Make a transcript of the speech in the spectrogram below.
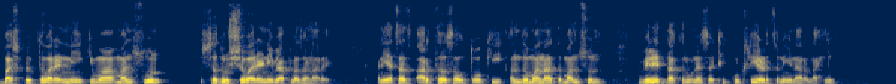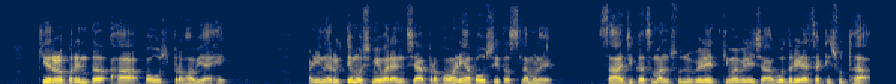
बाष्पयुक्त वाऱ्यांनी किंवा मान्सून सदृश्य वाऱ्यांनी व्यापला जाणार आहे. आणि याचाच अर्थ असा होतो की अंदमानात मान्सून वेळेत दाखल होण्यासाठी कुठलीही अडचण येणार नाही. केरळपर्यंत हा पाऊस प्रभावी आहे. आणि नैऋत्य मोसमी वाऱ्यांच्या प्रभावाने हा पाऊस येत असल्यामुळे साहजिकच मान्सून वेळेत किंवा वेळेच्या अगोदर येण्यासाठी सुद्धा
